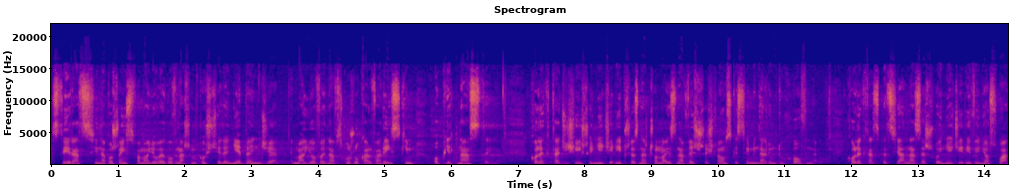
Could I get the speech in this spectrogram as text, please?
Z tej racji nabożeństwa majowego w naszym kościele nie będzie. Majowe na Wzgórzu Kalwaryjskim o 15. Kolekta dzisiejszej niedzieli przeznaczona jest na Wyższe Śląskie Seminarium Duchowne. Kolekta specjalna zeszłej niedzieli wyniosła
